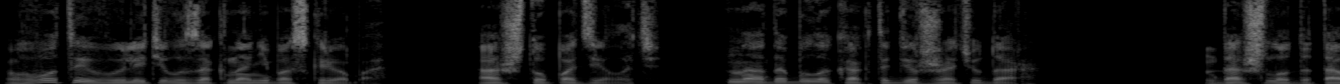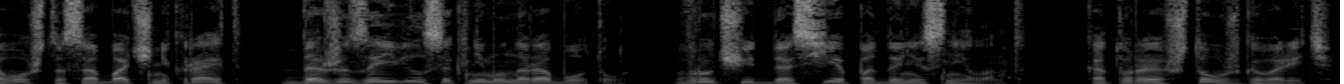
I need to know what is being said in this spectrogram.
Вот и вылетел из окна небоскреба. А что поделать? Надо было как-то держать удар. Дошло до того, что собачник Райт даже заявился к нему на работу, вручить досье по Деннис Ниланд, которое, что уж говорить,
